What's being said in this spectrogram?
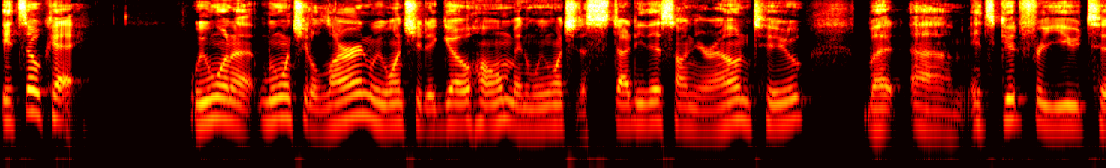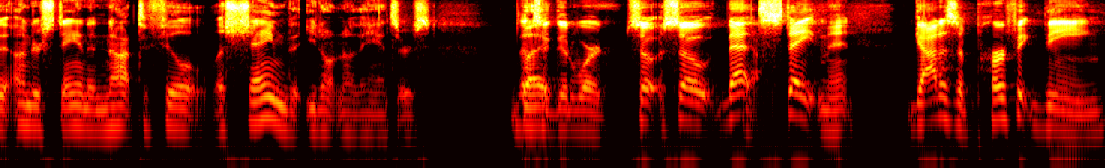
it's okay. We want to we want you to learn. We want you to go home and we want you to study this on your own too. But um, it's good for you to understand and not to feel ashamed that you don't know the answers. That's but, a good word. So so that yeah. statement, God is a perfect being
